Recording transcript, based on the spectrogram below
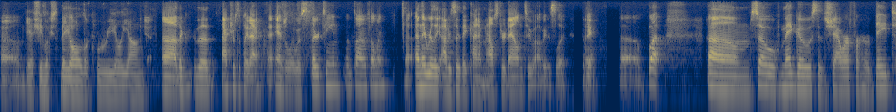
Um, Yeah, she looks. They all look really young. Uh, the the actress that played Angela was 13 at the time of filming, uh, and they really obviously they kind of moused her down too. Obviously, They- uh, but um, so Meg goes to the shower for her date.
